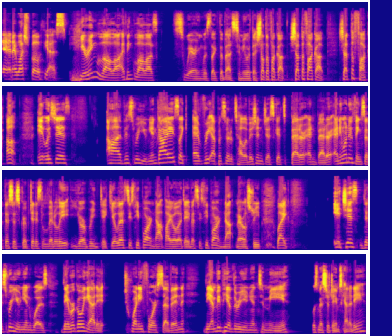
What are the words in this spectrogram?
did. I watched both. Yes. Hearing Lala, I think Lala's swearing was like the best to me with the shut the fuck up, shut the fuck up, shut the fuck up. It was just, uh, this reunion, guys, like every episode of television just gets better and better. Anyone who thinks that this is scripted is literally, you're ridiculous. These people are not Viola Davis. These people are not Meryl Streep. Like, it just this reunion was they were going at it 24/7. The MVP of the reunion to me was Mr. James Kennedy.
